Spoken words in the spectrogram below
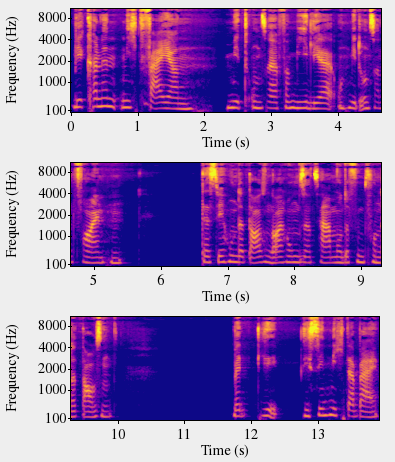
Wir können nicht feiern, mit unserer Familie und mit unseren Freunden, dass wir 100.000 Euro Umsatz haben oder 500.000. Weil die, die sind nicht dabei.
